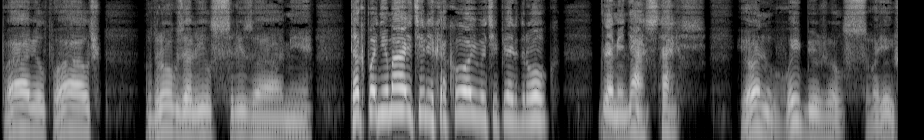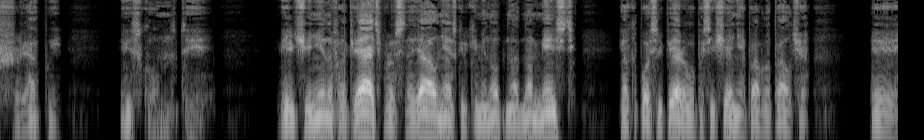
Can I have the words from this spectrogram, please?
Павел Павлович вдруг залился слезами. Так понимаете ли, какой вы теперь друг для меня остались? И он выбежал с своей шляпой из комнаты. Вельчининов опять простоял несколько минут на одном месте, как после первого посещения Павла Павловича. И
